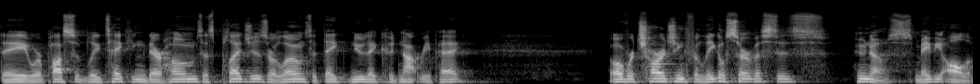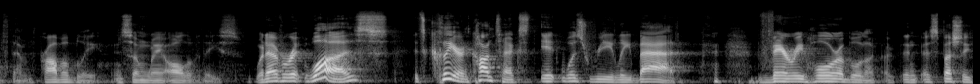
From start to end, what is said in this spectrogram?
They were possibly taking their homes as pledges or loans that they knew they could not repay. Overcharging for legal services. Who knows? Maybe all of them. Probably, in some way, all of these. Whatever it was, it's clear in context, it was really bad. Very horrible, uh, especially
